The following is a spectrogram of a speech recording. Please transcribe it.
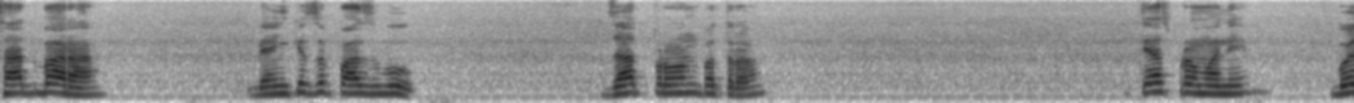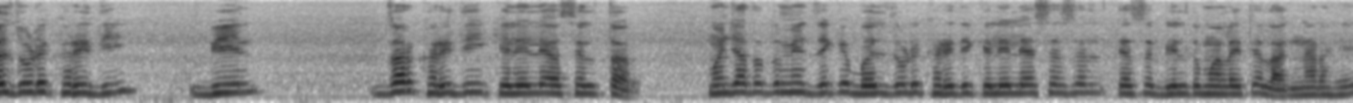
सातबारा बँकेचं पासबुक जात प्रमाणपत्र त्याचप्रमाणे बैलजोडी खरेदी बिल जर खरेदी केलेले असेल तर. म्हणजे आता तुम्ही जे काही बैलजोडी खरेदी केलेली असेल त्याचं बिल तुम्हाला इथे लागणार आहे.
